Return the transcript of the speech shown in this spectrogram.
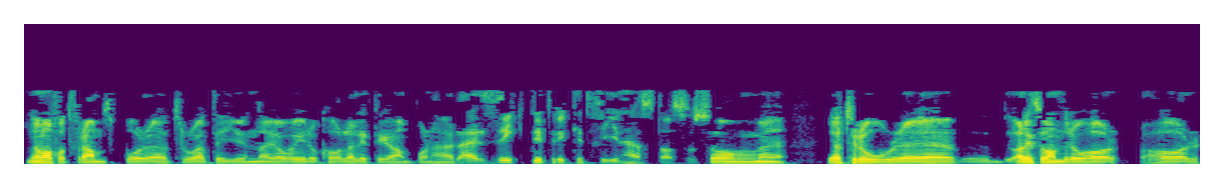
nu har man fått framspår och jag tror att det gynnar. Jag var ju och kollade lite grann på den här. Det här är en riktigt, riktigt fin häst alltså. Som uh, jag tror uh, Alexandro har, har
